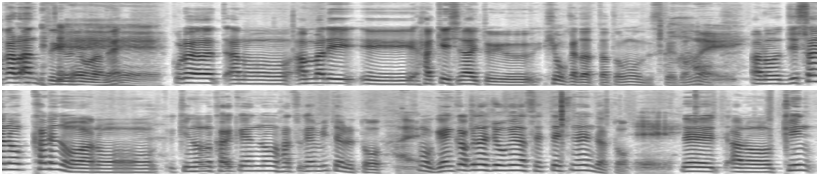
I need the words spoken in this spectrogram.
分からんというのはね、えー、これはあのあんまり、えー、はっきりしないという評価だったと思うんですけれども、はい、あの実際の彼のあの昨日の会見の発言見てると、はい、もう厳格な上限は設定しないんだと、えー、であの金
